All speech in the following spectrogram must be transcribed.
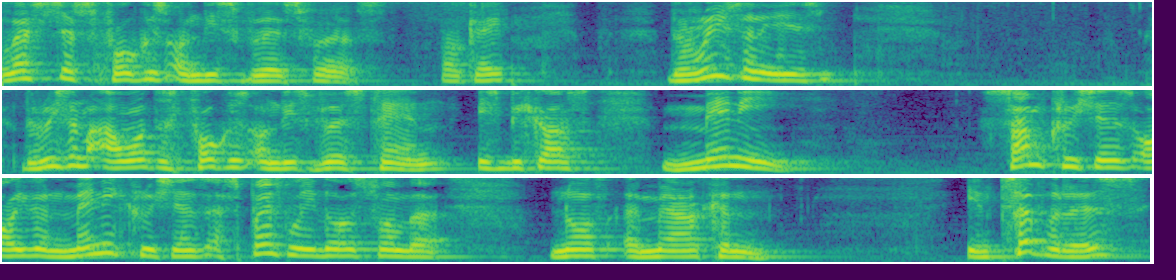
let's just focus on this verse first, okay? The reason is the reason I want to focus on this verse 10 is because many some Christians or even many Christians, especially those from the North American interpreters,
